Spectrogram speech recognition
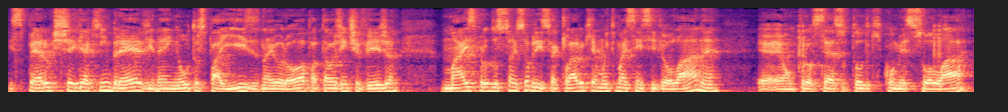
Espero que chegue aqui em breve, né? Em outros países, na Europa, tal, a gente veja mais produções sobre isso. É claro que é muito mais sensível lá, né? É, é um processo todo que começou lá,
